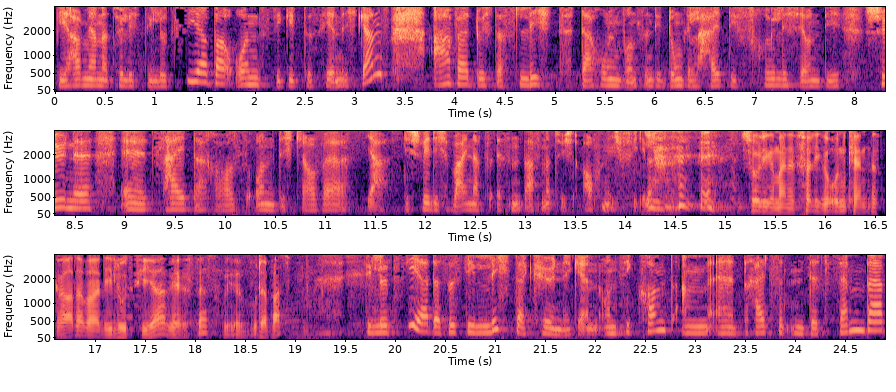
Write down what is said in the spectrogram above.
Wir haben ja natürlich die Lucia bei uns, die gibt es hier nicht ganz, aber durch das Licht, da holen wir uns in die Dunkelheit die fröhliche und die schöne äh, Zeit daraus und ich glaube, ja, die schwedische Weihnachtsessen darf natürlich auch nicht viel. Entschuldige meine völlige Unkenntnis gerade, aber die Lucia, wer ist das oder was? Die Lucia, das ist die Lichterkönigin und sie kommt am äh, 13. Dezember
